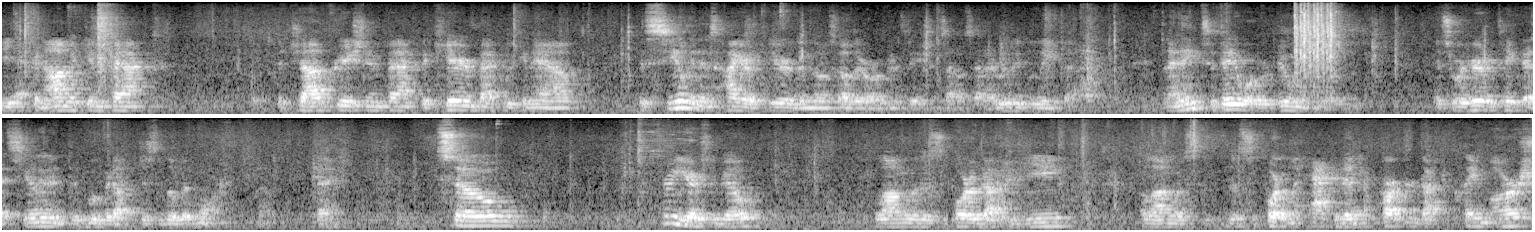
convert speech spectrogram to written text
the economic impact, the job creation impact, the care impact we can have, the ceiling is higher here than those other organizations outside. I really believe that. And I think today what we're doing here is we're here to take that ceiling and to move it up just a little bit more. Okay? So, three years ago, along with the support of Dr. Gee, along with the support of my academic partner, Dr. Clay Marsh,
